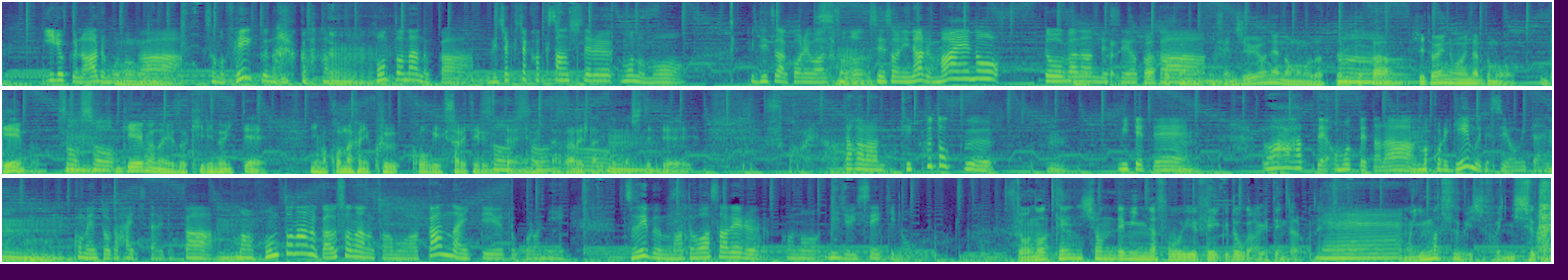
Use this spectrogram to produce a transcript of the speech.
威力のあるものが、そのフェイクなのか、うん。本当なのかめちゃくちゃ拡散してるものも実はこれはそのうん戦争になる前の動画なんですよと他かの2014年のものだったりとか、うん。ひどいのになるともうゲーム。そうそう、ゲームの映像を切り抜いて今こんな風にく攻撃されてるみたいな風に流れたりとかしててすごいな。だから TikTok うん。見てて、わーって思ってたら、うんまあこれゲームですよみたいな、うん。コメントが入ってたりとか、うんまあ本当なのか嘘なのかも分かんないっていうところに随分惑わされるこの21世紀のどのテンションでみんなそういうフェイク動画上げてんだろうね。ねもう今すぐ一緒にしとく。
